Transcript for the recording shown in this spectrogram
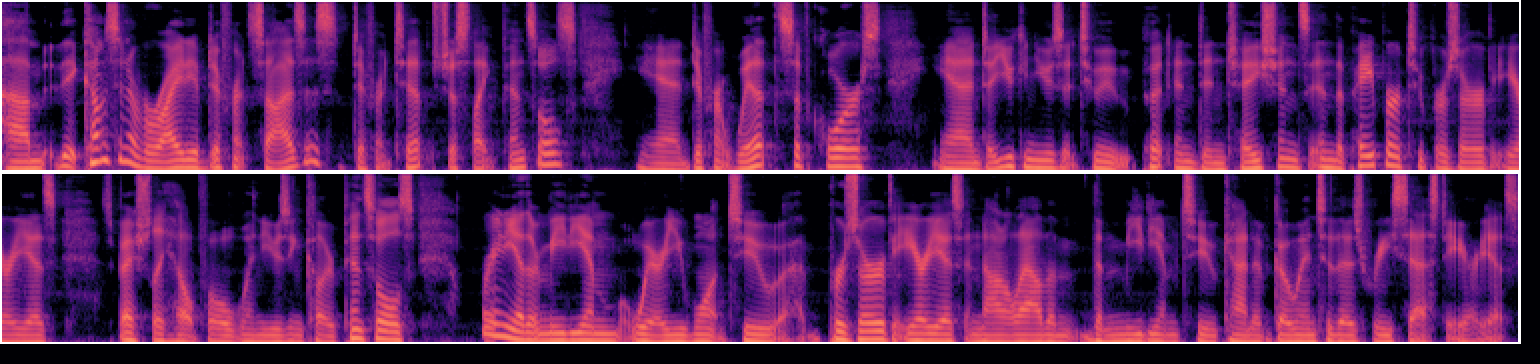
um, it comes in a variety of different sizes, different tips, just like pencils, and different widths, of course. And uh, you can use it to put indentations in the paper to preserve areas, especially helpful when using colored pencils or any other medium where you want to uh, preserve areas and not allow the, the medium to kind of go into those recessed areas.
